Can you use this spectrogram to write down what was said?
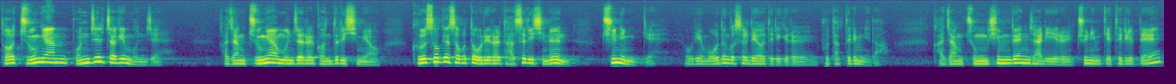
더 중요한 본질적인 문제, 가장 중요한 문제를 건드리시며 그 속에서부터 우리를 다스리시는 주님께 우리의 모든 것을 내어드리기를 부탁드립니다. 가장 중심된 자리를 주님께 드릴 때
